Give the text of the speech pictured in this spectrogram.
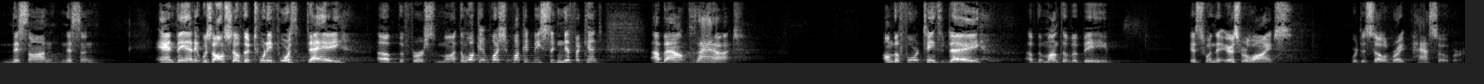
Nisan, Nisan. And then it was also the 24th day of the first month. And what could, what, what could be significant about that? On the 14th day of the month of Abib is when the Israelites were to celebrate Passover.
